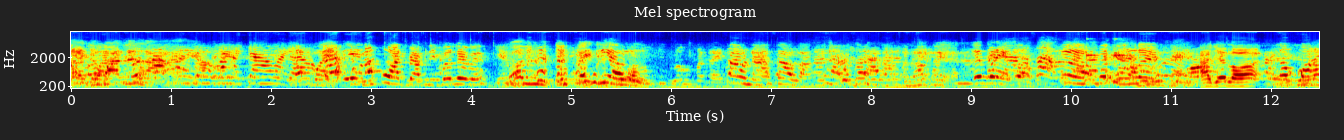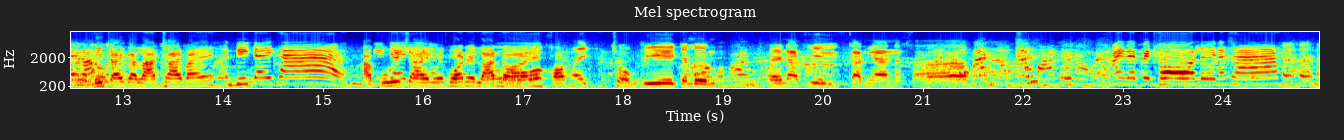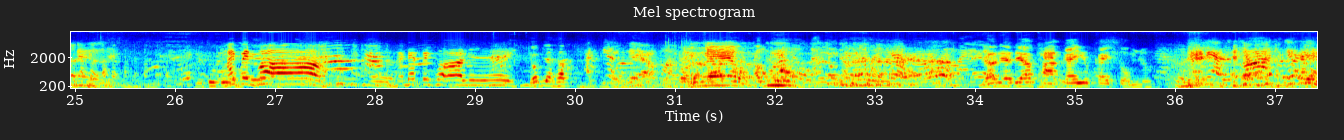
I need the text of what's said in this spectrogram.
นายจะวันแล้วล่ะ เจ้าเจ้าเจ้า มา กวาดแบบนี้เบิ่เลยไหมไม่ผู้เดียวเลยเศร้าหนาเศร้าหลังเลยเรียกว่าอะไรบอกเออมาถึงเลยอายายรอดีใจกับหลานชายไหมดีใจค่ะอากูวิชัยอวยพรให้หลานหน่อย ขอให้โชคดีเจริญในหน้าที่การงานนะครับให้ได้เป็นพอเลยนะคะให้เป็นพอให้ได้เป็นพอเลย จบยังครับแล้ว เดี๋ยวเดี๋ยวเดี๋ยวถากไก่อยู่ไก่ต้มอยู่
